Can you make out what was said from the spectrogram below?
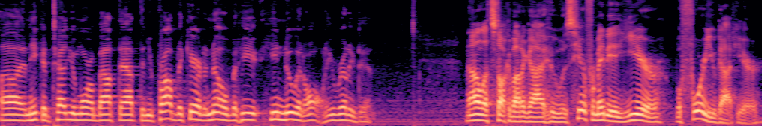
uh, and he could tell you more about that than you probably care to know, but he, he knew it all. He really did. Now let's talk about a guy who was here for maybe a year before you got here,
